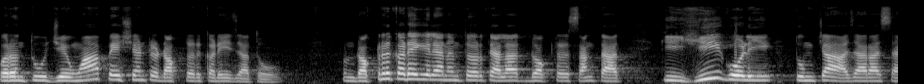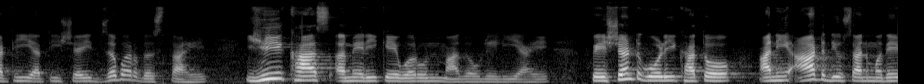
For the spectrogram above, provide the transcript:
परंतु जेव्हा पेशंट डॉक्टरकडे जातो पण डॉक्टरकडे गेल्यानंतर त्याला डॉक्टर सांगतात की ही गोळी तुमच्या आजारासाठी अतिशय जबरदस्त आहे. ही खास अमेरिकेवरून मागवलेली आहे. पेशंट गोळी खातो आणि आठ दिवसांमध्ये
